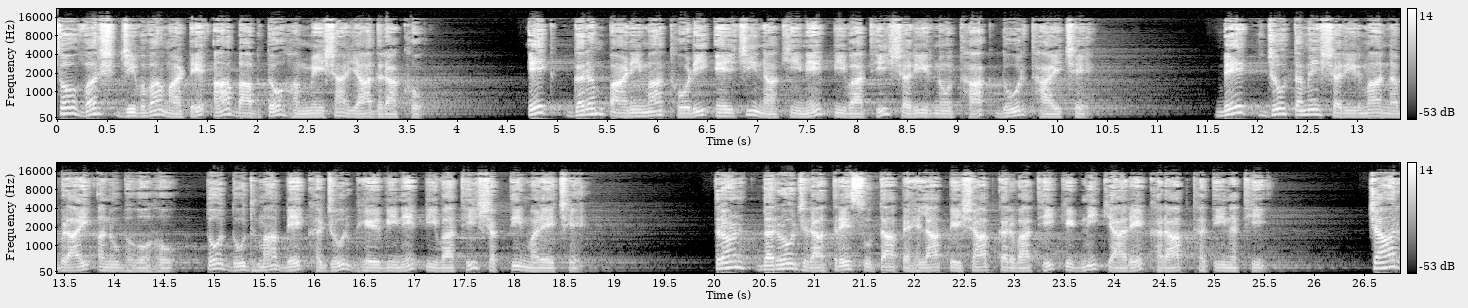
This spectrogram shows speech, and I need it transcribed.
સો વર્ષ જીવવા માટે આ બાબતો હંમેશા યાદ રાખો. એક ગરમ પાણીમાં થોડી એલચી નાખીને પીવાથી શરીરનો થાક દૂર થાય છે. બે, જો તમે શરીરમાં નબળાઈ અનુભવો હો, તો દૂધમાં બે ખજૂર ભેળવીને પીવાથી શક્તિ મળે છે. ત્રણ, દરરોજ રાત્રે સૂતા પહેલા પેશાબ કરવાથી કિડની ક્યારે ખરાબ થતી નથી. ચાર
